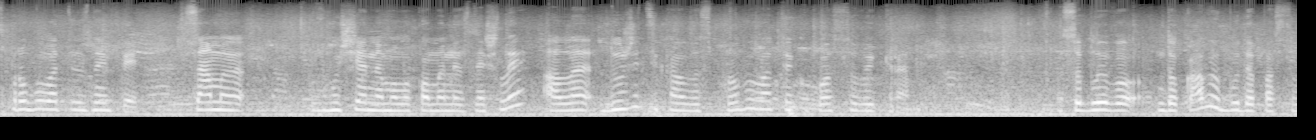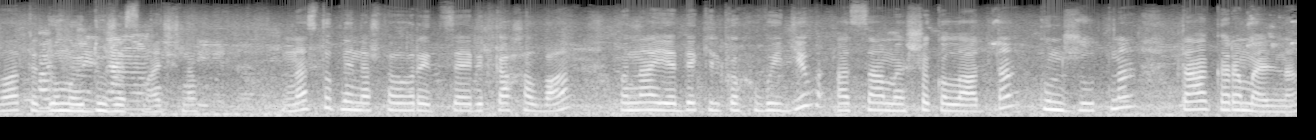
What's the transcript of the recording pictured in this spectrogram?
спробувати знайти. Саме згущене молоко ми не знайшли, але дуже цікаво спробувати кокосовий крем. Особливо до кави буде пасувати, думаю, дуже смачно. Наступний наш фаворит це рідка халва. Вона є декількох видів, а саме шоколадна, кунжутна та карамельна.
